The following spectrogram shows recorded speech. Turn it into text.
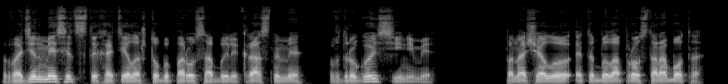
В один месяц ты хотела, чтобы паруса были красными, в другой — синими. Поначалу это была просто работа.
